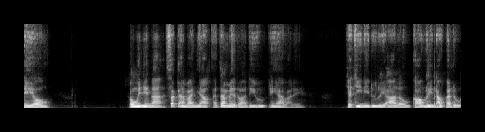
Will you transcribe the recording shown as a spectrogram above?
နေအောင်ပတ်ဝန်းကျင်ကစက္ကန့်ပိုင်းမြောက်အသက်မဲ့သွားသည်ဟုထင်ရပါတယ်ရက်ကြည့်နေသူတွေအားလုံးခေါင်းတွေနောက်ဖက်သို့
